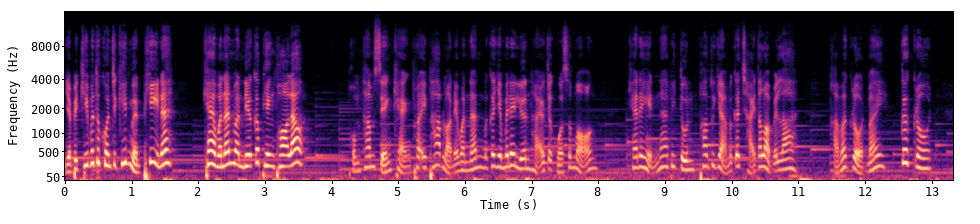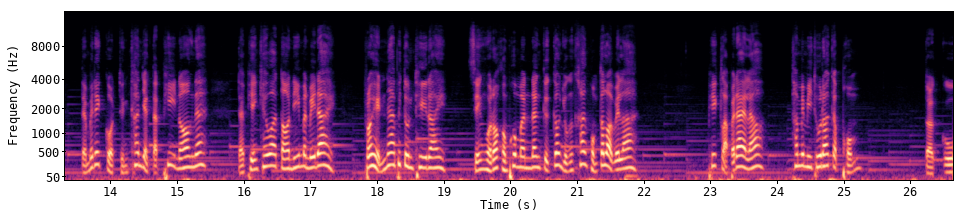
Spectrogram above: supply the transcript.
อย่าไปคิดว่าทุกคนจะคิดเหมือนพี่นะ แค่วันนั้นวันเดียวก็เพียงพอแล้ว ผมทำเสียงแข็งเพราะไอ้ภาพหลอนในวันนั้น มันก็ยังไม่ได้เลือนหายออกจากหัวสมอง แค่ได้เห็นหน้าพี่ตุลภาพทุกอย่างมันก็ฉายตลอดเวลา ถามว่าโกรธไหมก็โกรธ แต่ไม่ได้กรธถึงขั้นอยากตัดพี่น้องนะ แต่เพียงแค่ว่าตอนนี้มันไม่ได้ เพราะเห็นหน้าพี่ตุลทีไร เสียงหัวเราะของพวกมันดังกึกก้องอยู่ข้างๆผมตลอดเวลา พี่กลับไปได้แล้ว ถ้าไม่มีธุระกับผม แต่กู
